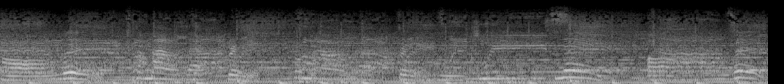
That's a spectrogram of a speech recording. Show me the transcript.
Olive, come out of that grave, come out of that grave in Jesus' name. Olive.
